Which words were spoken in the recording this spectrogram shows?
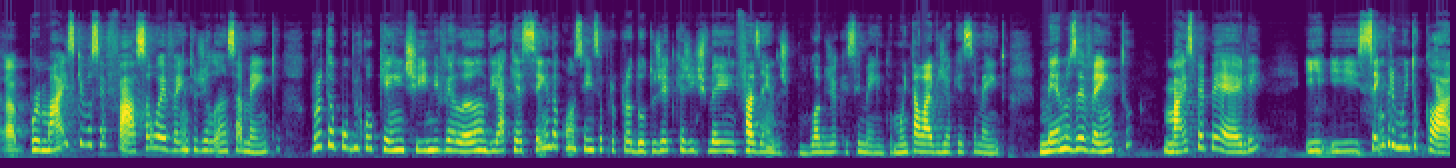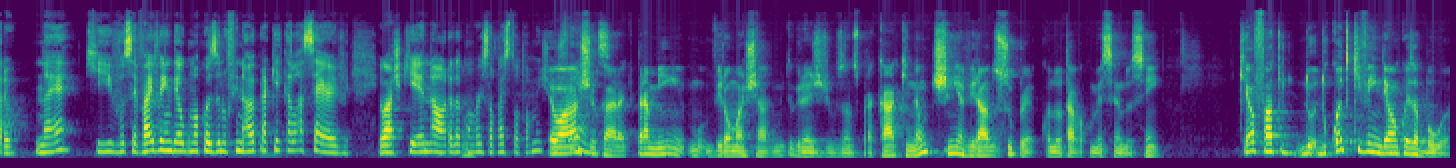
ah, por mais que você faça o evento de lançamento, para o teu público quente, ir nivelando e aquecendo a consciência para o produto, do jeito que a gente vem fazendo, tipo um blog de aquecimento, muita live de aquecimento, menos evento, mais PPL e, e, sempre muito claro, né? Que você vai vender alguma coisa no final e para que, que ela serve. Eu acho que na hora da conversão faz totalmente eu diferença. Eu acho, cara, que para mim virou uma chave muito grande de uns anos para cá, que não tinha virado super quando eu tava começando assim, que é o fato do, do quanto que vender é uma coisa boa,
